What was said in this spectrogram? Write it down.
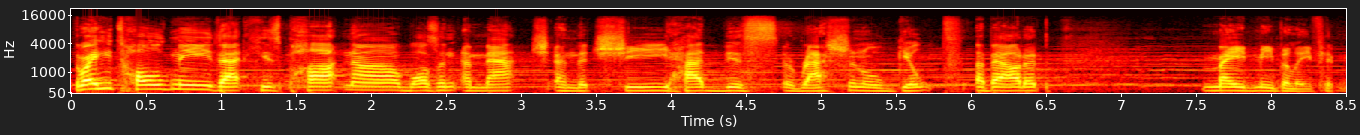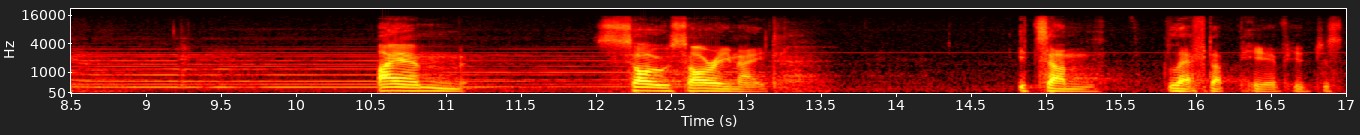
The way he told me that his partner wasn't a match and that she had this irrational guilt about it made me believe him. I am so sorry, mate. It's um left up here if you just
